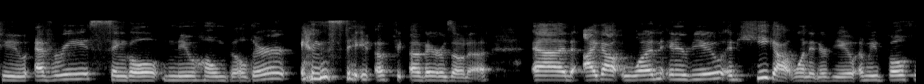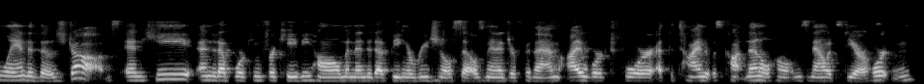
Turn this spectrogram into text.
to every single new home builder in the state of, of Arizona. And I got one interview and he got one interview, and we both landed those jobs. And he ended up working for KB Home and ended up being a regional sales manager for them. I worked for, at the time, it was Continental Homes. Now it's DR Horton.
